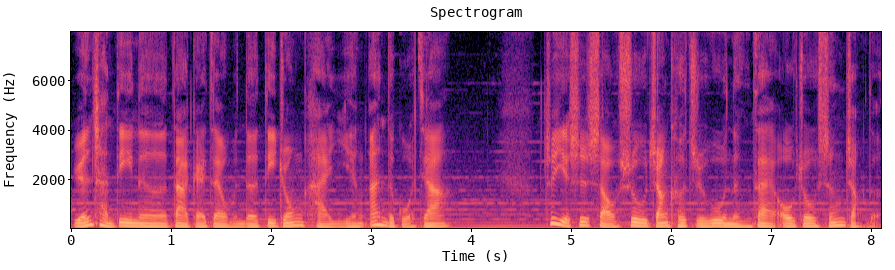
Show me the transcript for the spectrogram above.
原产地呢大概在我们的地中海沿岸的国家，这也是少数樟科植物能在欧洲生长的。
